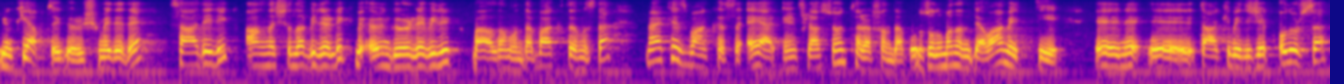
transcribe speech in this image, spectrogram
dünkü yaptığı görüşmede de sadelik, anlaşılabilirlik ve öngörülebilirlik bağlamında baktığımızda Merkez Bankası eğer enflasyon tarafında bozulmanın devam ettiği e, e, takip edecek olursa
